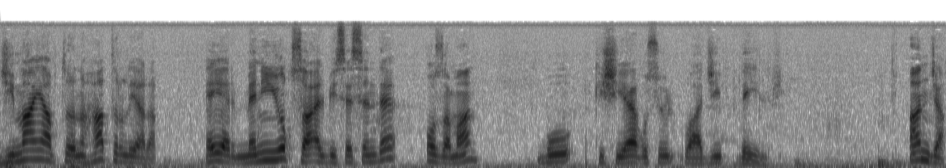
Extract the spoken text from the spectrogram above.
cima yaptığını hatırlayarak eğer meni yoksa elbisesinde o zaman bu kişiye gusül vacip değildir. Ancak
